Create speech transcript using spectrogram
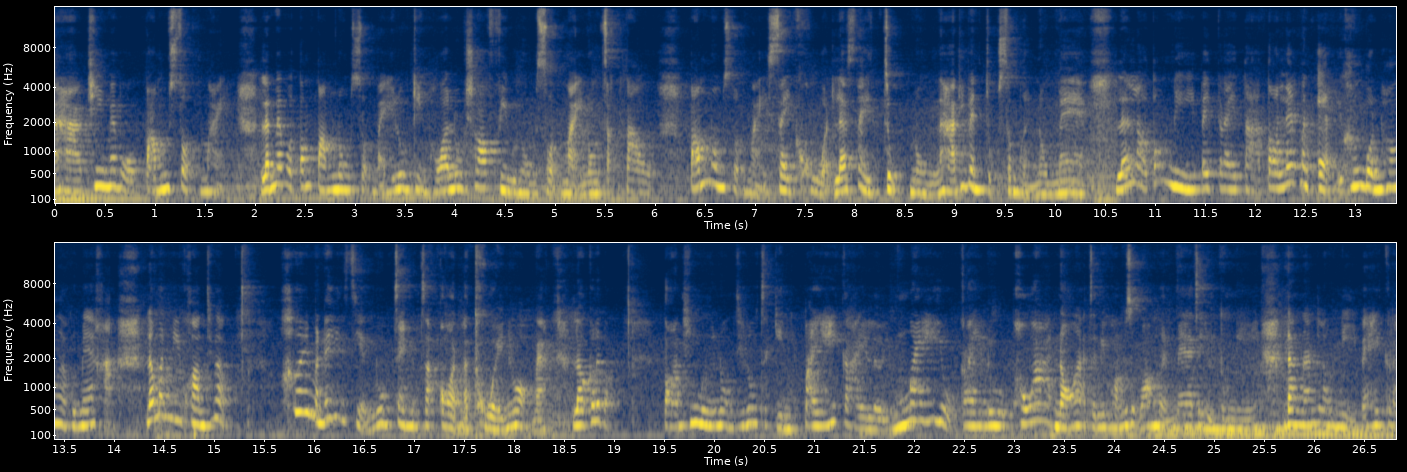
นะคะที่แม่โบปั๊มสดใหม่ และแม่โบต้องปั๊มนมสดใหม่ให้ลูกกินเพราะว่าลูกชอบฟิลนมสดใหม่นมจากเตาปั๊มนมสดใหม่ใส่ขวดและใส่จุกนมนะคะ ที่เป็นจุกเสมือนนมแม่ และเราต้องหนีไปไกลตาตอนแรกมันแอบอยู่ข้างบนห้องอะคุณแม่ค่ะ แล้วมันมีความที่แบบ เฮ้ยมันได้ยินเสียงลูกใจมันจะอ่อนละถวยนึกออกไหมเราก็เลยแบบ ตอนที่มื้อนมที่ลูกจะกินไปให้ไกลเลย ไม่ให้อยู่ใกล้ลูก เพราะว่าน้องอาจจะมีความรู้สึกว่าเหมือนแม่จะอยู่ตรงนี้ ดังนั้นเราหนีไปให้ไกล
